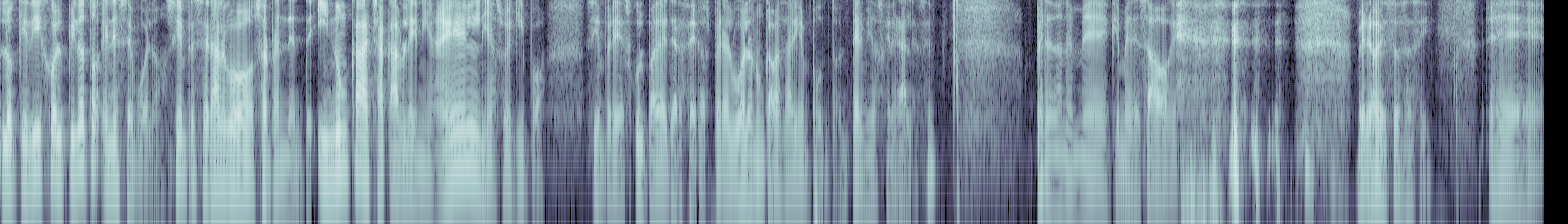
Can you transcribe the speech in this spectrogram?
lo que dijo el piloto en ese vuelo. Siempre será algo sorprendente y nunca achacable ni a él ni a su equipo. Siempre es culpa de terceros, pero el vuelo nunca va a salir en punto, en términos generales. ¿eh? Perdónenme que me desahogue, pero eso es así. Eh,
